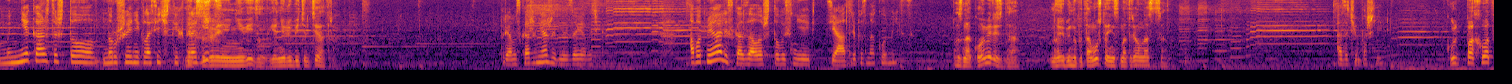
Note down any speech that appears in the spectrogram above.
Мне кажется, что нарушение классических Я, к традиций... сожалению, не видел. Я не любитель театра. Прямо скажем, неожиданная заявочка. А вот Миали сказала, что вы с ней в театре познакомились. Познакомились, да. Но именно потому, что я не смотрел на сцену. А зачем пошли? Культ-поход.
